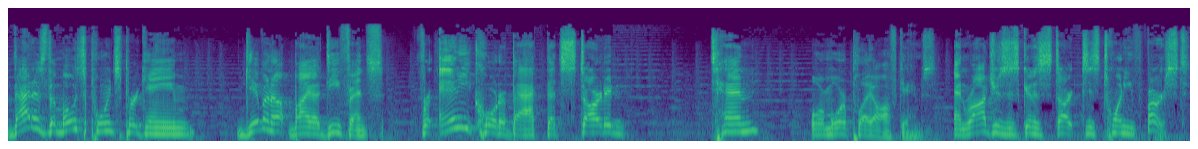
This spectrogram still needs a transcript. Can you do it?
That is the most points per game given up by a defense for any quarterback that started 10 or more playoff games. And Rodgers is going to start his 21st.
